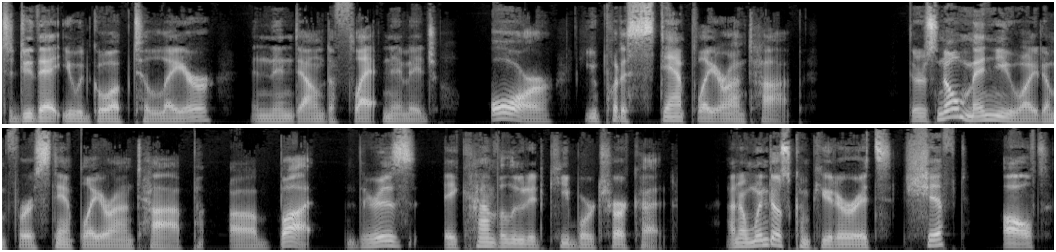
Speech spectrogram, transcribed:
To do that, you would go up to layer and then down to flatten image, or you put a stamp layer on top. There's no menu item for a stamp layer on top, uh, but there is a convoluted keyboard shortcut. On a Windows computer, it's Shift, Alt,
